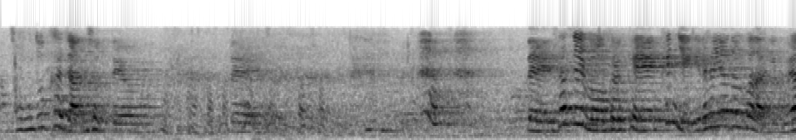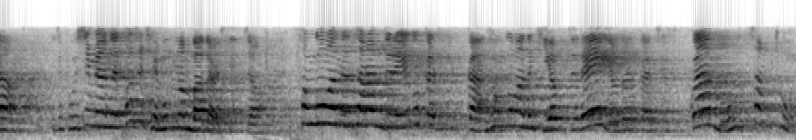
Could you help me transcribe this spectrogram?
아, 정독하지 않으셨대요. 네. 네, 사실 뭐 그렇게 큰 얘기를 하려던 건 아니고요. 이제 보시면은 사실 제목만 봐도 알 수 있죠. 성공하는 사람들의 일곱 가지 습관, 성공하는 기업들의 여덟 가지 습관, 뭐 후참통.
